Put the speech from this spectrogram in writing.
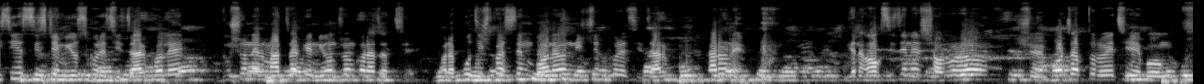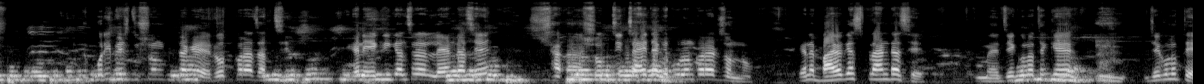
ইসিএস সিস্টেম ইউজ করেছি, যার ফলে দূষণের মাত্রাকে নিয়ন্ত্রণ করা যাচ্ছে। আমরা পঁচিশ পার্সেন্ট বনায়ন নিশ্চিত করেছি, যার কারণে এখানে অক্সিজেনের সরবরাহ পর্যাপ্ত রয়েছে এবং পরিবেশ দূষণটাকে রোধ করা যাচ্ছে। এখানে এগ্রিকালচারাল ল্যান্ড আছে সবজির চাহিদাকে পূরণ করার জন্য। এখানে বায়োগ্যাস প্ল্যান্ট আছে যেগুলো থেকে, যেগুলোতে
